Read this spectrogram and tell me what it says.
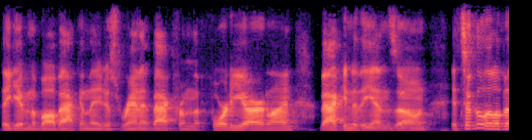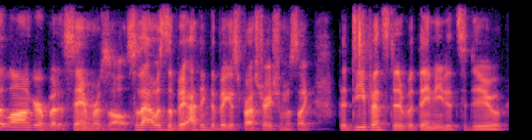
They gave them the ball back, and they just ran it back from the 40-yard line back into the end zone. It took a little bit longer, but the same result. So that was the big. I think the biggest frustration was like the defense did what they needed to do,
